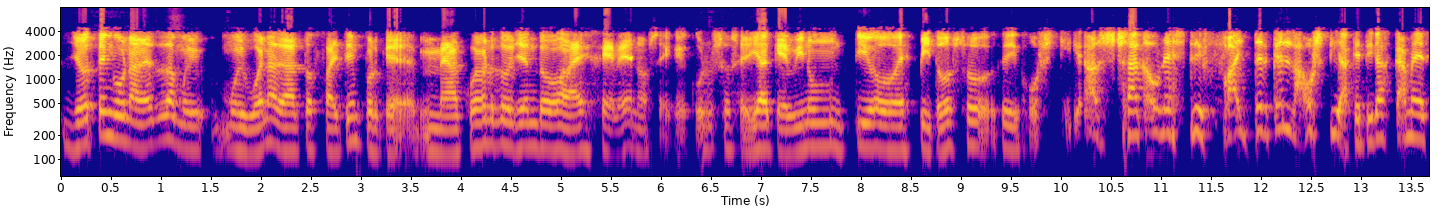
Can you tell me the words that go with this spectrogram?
yo tengo una anécdota muy, muy buena de Art of Fighting porque me acuerdo yendo a EGB, no sé qué curso sería, que vino un tío espitoso que dijo, hostia, saca un Street Fighter que es la hostia, que tiras cames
